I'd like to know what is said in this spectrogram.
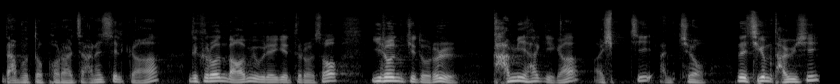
나부터 벌하지 않으실까? 근데 그런 마음이 우리에게 들어서 이런 기도를 감히 하기가 쉽지 않죠. 근데 지금 다윗이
